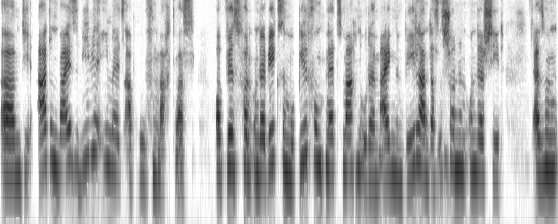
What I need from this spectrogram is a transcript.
Ähm, die Art und Weise, wie wir E-Mails abrufen, macht was. Ob wir es von unterwegs im Mobilfunknetz machen oder im eigenen WLAN, das ist schon ein Unterschied. Also man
